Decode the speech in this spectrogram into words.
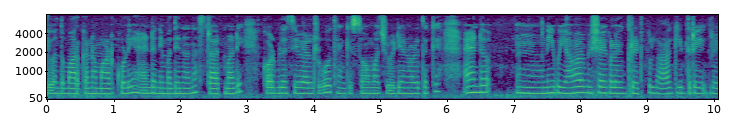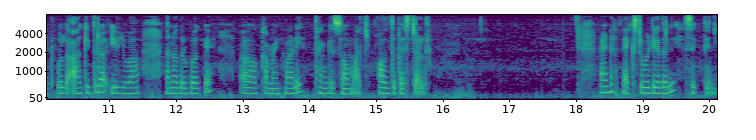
ಈ ಒಂದು ಮಾರ್ಕನ್ನು ಮಾಡ್ಕೊಳ್ಳಿ. ಆ್ಯಂಡ್ ನಿಮ್ಮ ದಿನನ ಸ್ಟಾರ್ಟ್ ಮಾಡಿ. ಗಾಡ್ ಬ್ಲೆಸ್ ಯು ಎಲ್ರಿಗೂ. Thank you so much video ನೋಡೋದಕ್ಕೆ ಆ್ಯಂಡ್ ನೀವು ಯಾವ ವಿಷಯಗಳಿಗೆ ಗ್ರೇಟ್ಫುಲ್ ಆಗಿದ್ರಿ ಗ್ರೇಟ್ಫುಲ್ ಆಗಿದ್ರಾ ಇಲ್ವಾ ಅನ್ನೋದ್ರ ಬಗ್ಗೆ ಕಮೆಂಟ್ ಮಾಡಿ. Thank you so much all the best ಎಲ್ರು. ಆ್ಯಂಡ್ ನೆಕ್ಸ್ಟ್ ವಿಡಿಯೋದಲ್ಲಿ ಸಿಗ್ತೀನಿ.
